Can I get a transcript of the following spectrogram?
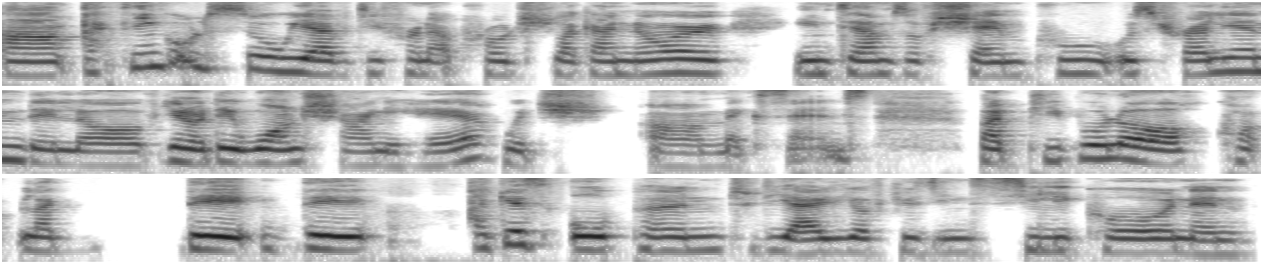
Um, I think also we have different approach. Like I know in terms of shampoo, Australian they love, you know, they want shiny hair, which um, makes sense. But people are like they they I guess open to the idea of using silicone and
